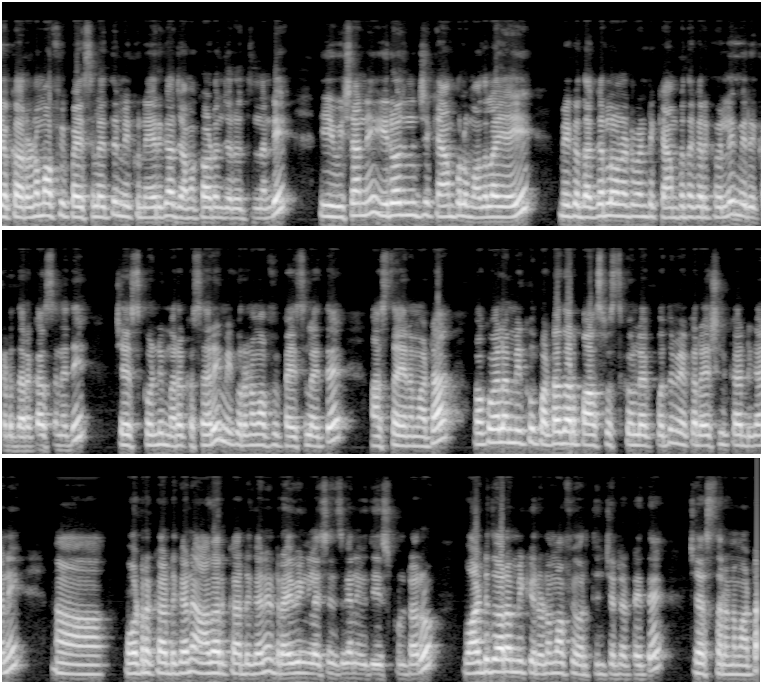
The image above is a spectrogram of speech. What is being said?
ఈ యొక్క రుణమాఫీ పైసలు అయితే మీకు నేరుగా జమ కావడం జరుగుతుందండి. ఈ విషయాన్ని ఈ రోజు నుంచి క్యాంపులు మొదలయ్యాయి. మీకు దగ్గరలో ఉన్నటువంటి క్యాంపు దగ్గరికి వెళ్ళి మీరు ఇక్కడ దరఖాస్తు అనేది చేసుకోండి. మరొకసారి మీకు రుణమాఫీ పైసలు అయితే వస్తాయన్నమాట. ఒకవేళ మీకు పట్టాదారు పాస్ పుస్తకం లేకపోతే మీ యొక్క రేషన్ కార్డు కానీ ఓటర్ కార్డు కానీ ఆధార్ కార్డు కానీ డ్రైవింగ్ లైసెన్స్ కానీ ఇవి తీసుకుంటారు. వాటి ద్వారా మీకు రుణమాఫీ వర్తించేటట్టయితే చేస్తారనమాట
